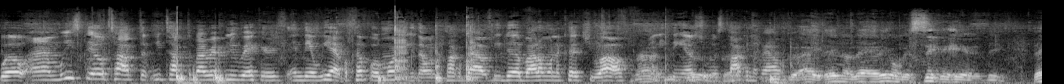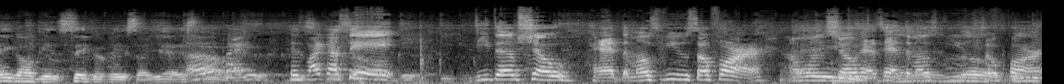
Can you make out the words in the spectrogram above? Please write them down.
Well, um, we still talked. We talked about revenue records, and then we have a couple of more things I want to talk about. D Dub, I don't want to cut you off. Nah, Anything else you was bro. talking about? Hey, they know that they gonna get sick of hearing me. They gonna get sick of me. So yeah, it's okay. all good. Because like I said, D Dub show had the most views so far. On one show has had the most views so far.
